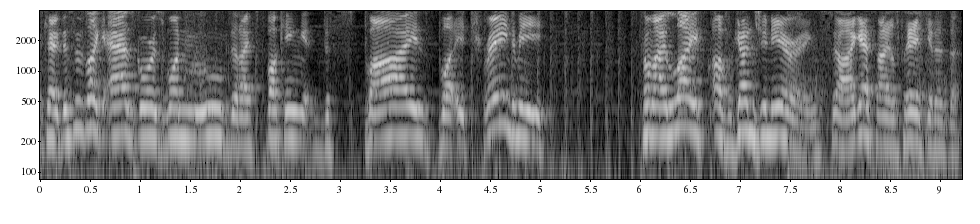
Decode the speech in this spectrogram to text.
Okay, this is like Asgore's one move that I fucking despise, but it trained me for my life of gungeoneering, so I guess I'll take it as a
